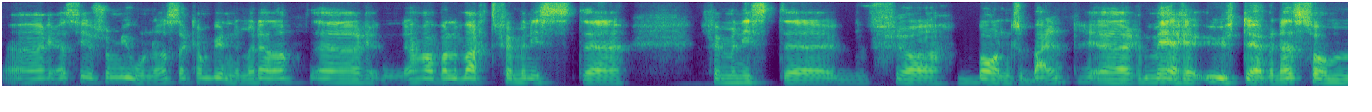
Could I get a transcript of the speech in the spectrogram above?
Uh, jeg sier som Jonas, jeg kan begynne med det. da. Uh, jeg har vel vært feminist uh, feminist eh, fra barnsbein. Er mer utøvende som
